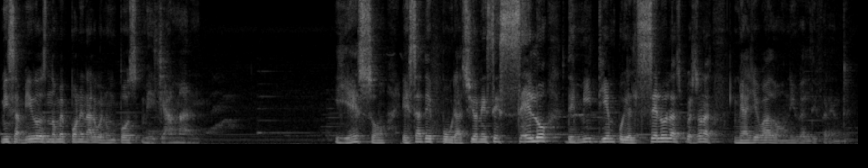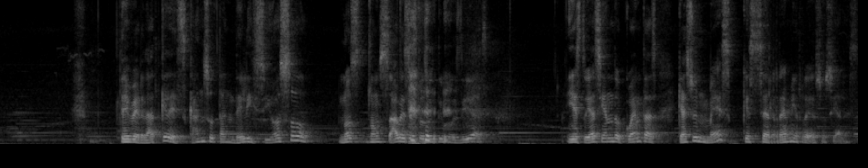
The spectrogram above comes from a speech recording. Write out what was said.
Mis amigos no me ponen algo en un post, me llaman. Y eso, esa depuración, ese celo de mi tiempo y el celo de las personas me ha llevado a un nivel diferente. De verdad que descanso tan delicioso. No, no sabes estos últimos días. Y estoy haciendo cuentas que hace un mes que cerré mis redes sociales.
